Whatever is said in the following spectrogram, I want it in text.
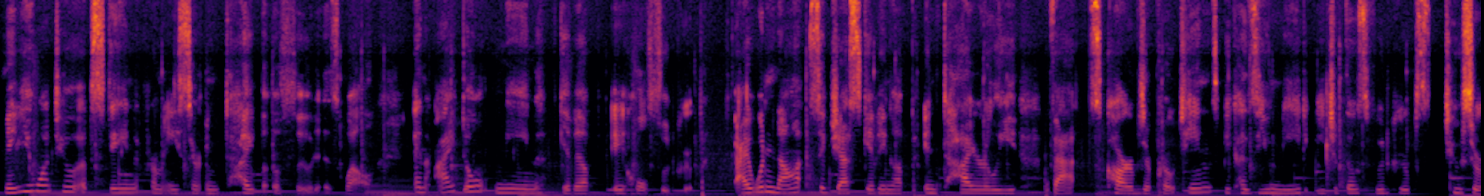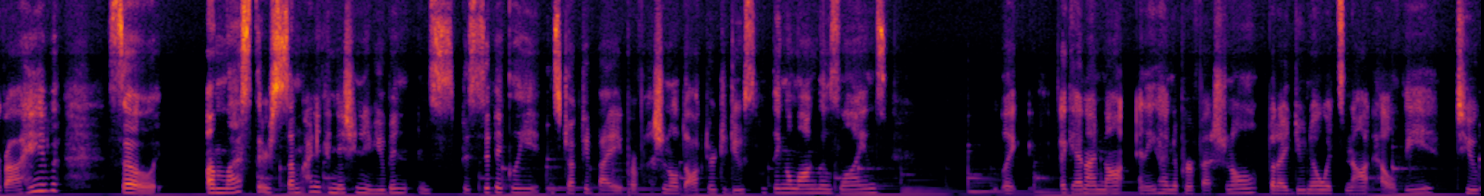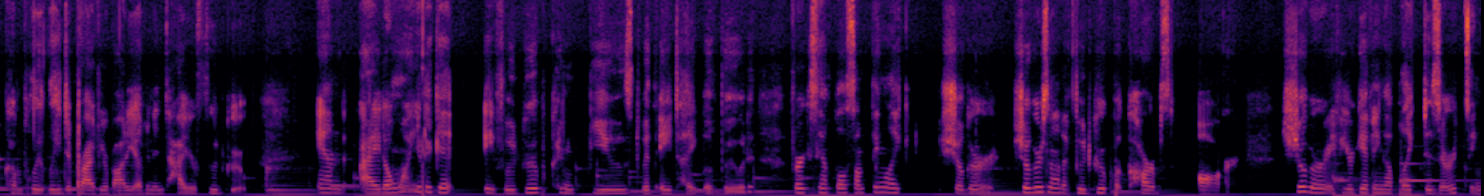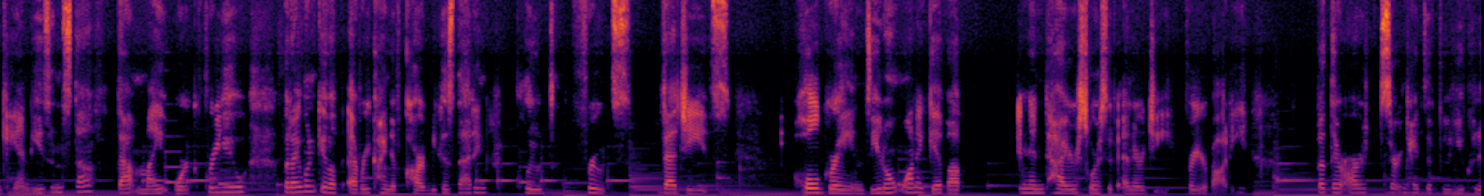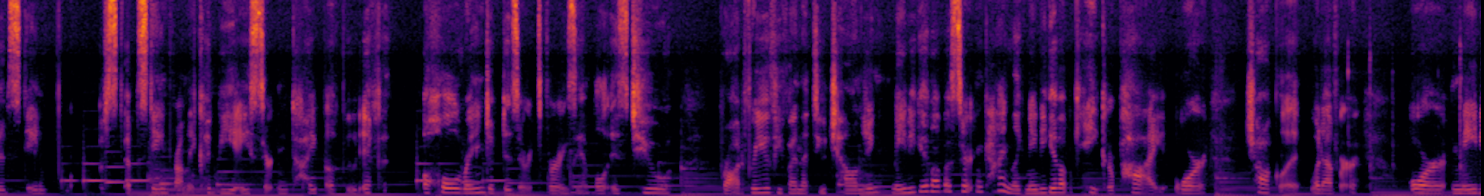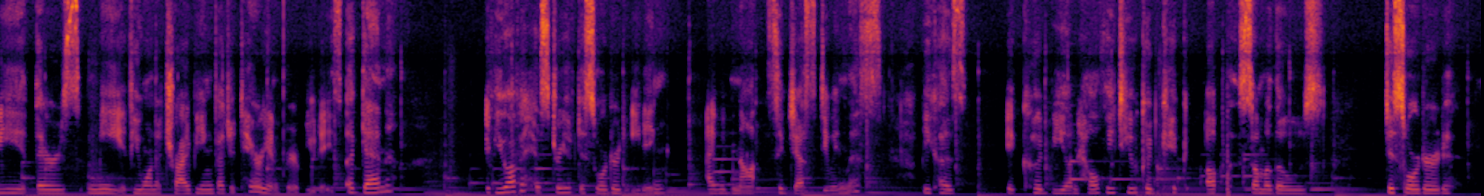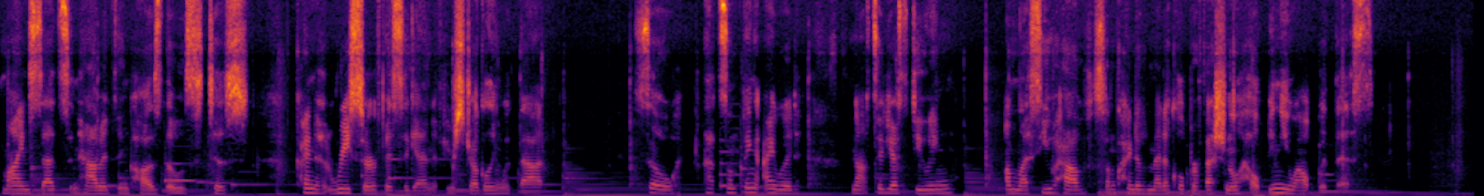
Maybe you want to abstain from a certain type of food as well. And I don't mean give up a whole food group. I would not suggest giving up entirely fats, carbs, or proteins because you need each of those food groups to survive. So unless there's some kind of condition and you've been specifically instructed by a professional doctor to do something along those lines like again i'm not any kind of professional but i do know it's not healthy to completely deprive your body of an entire food group and i don't want you to get a food group confused with a type of food for example something like sugar sugar is not a food group but carbs are sugar if you're giving up like desserts and candies and stuff. That might work for you, but I wouldn't give up every kind of carb because that includes fruits, veggies, whole grains. You don't want to give up an entire source of energy for your body. But there are certain types of food you could abstain abstain from. It could be a certain type of food. If a whole range of desserts, for example, is too broad for you, if you find that too challenging, maybe give up a certain kind, like maybe give up cake or pie or chocolate, whatever. Or maybe there's me if you want to try being vegetarian for a few days. Again, if you have a history of disordered eating, I would not suggest doing this because it could be unhealthy to you, could kick up some of those disordered mindsets and habits and cause those to kind of resurface again if you're struggling with that. So, that's something I would not suggest doing unless you have some kind of medical professional helping you out with this.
